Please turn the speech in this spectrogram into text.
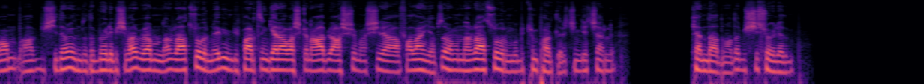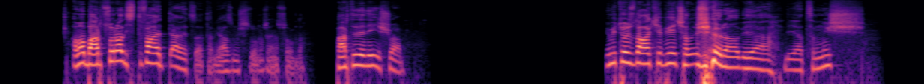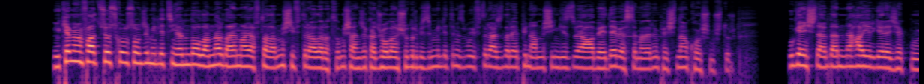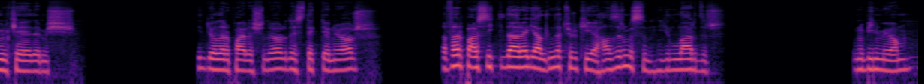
Tamam abi bir şey demedim zaten böyle bir şey var ben bundan rahatsız olurum. Ne bileyim bir partinin genel başkanı abi aşı maşı ya falan yapsa ben bundan rahatsız olurum. Bu bütün partiler için geçerli. Kendi adıma da bir şey söyledim. Ama Bartu Soral istifa etti. Evet zaten yazmışız onu en sonunda. Partide değil şu an. Ümit Özdağ AKP'ye çalışıyor abi ya diye atılmış. Ülke menfaati söz konusu olunca milletin yanında olanlar daima yaftalanmış, iftiralar atılmış. Ancak acı olan şudur bizim milletimiz bu iftiracılara hep inanmış İngiliz ve ABD beslemelerinin peşinden koşmuştur. Bu gençlerden ne hayır gelecek bu ülkeye demiş. Videoları paylaşılıyor, destekleniyor. Zafer Partisi iktidara geldiğinde Türkiye hazır mısın? Yıllardır. Bunu bilmiyorum.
